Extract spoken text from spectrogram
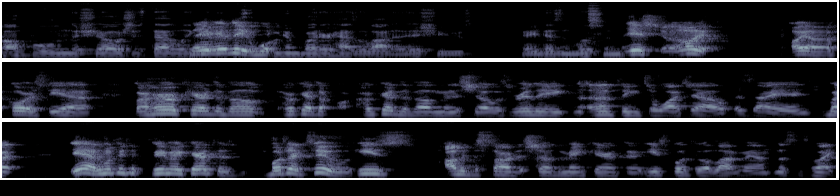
couple in the show. It's just that like They really Peanut Butter has a lot of issues. that He doesn't listen. Yeah, oh yeah, oh yeah, of course, yeah. But her character develop, her character, her character development in the show is really another thing to watch out as Diane. But yeah, the one thing female characters, BoJack too. He's obviously the star of the show, the main character. He's going through a lot, man. Listen to like,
